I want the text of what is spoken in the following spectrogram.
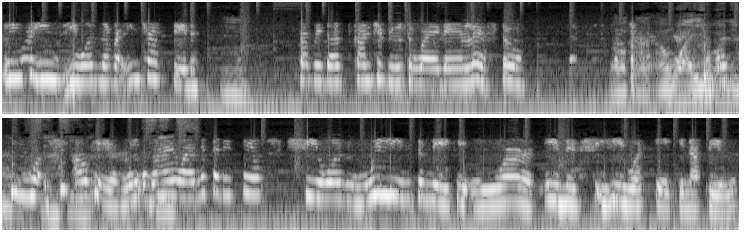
he seems he was never interested. Mm. Probably that contributed to why they left too. Okay, and why you want him? Okay, why why Mr. This she was willing to make it work even if she, he was taking a pill.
